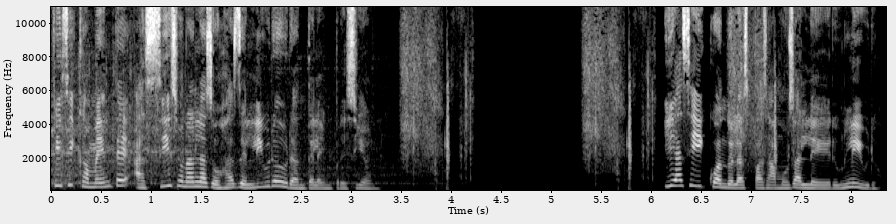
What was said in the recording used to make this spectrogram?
Físicamente, así suenan las hojas del libro durante la impresión. Y así cuando las pasamos a leer un libro.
